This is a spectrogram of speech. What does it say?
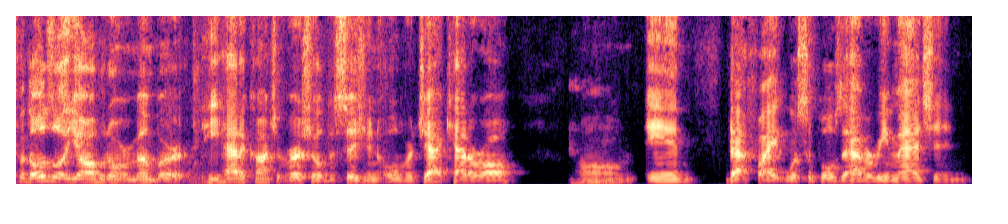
for those of y'all who don't remember, he had a controversial decision over Jack Catterall. Mm-hmm. Um, and that fight was supposed to have a rematch, and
